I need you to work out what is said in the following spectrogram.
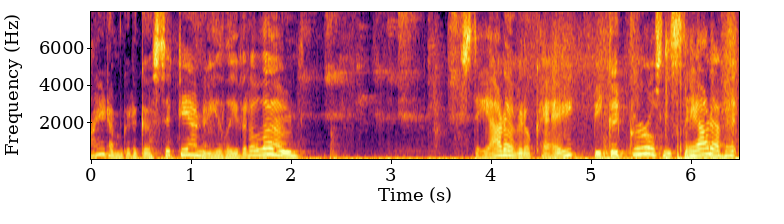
All right, I'm going to go sit down. Now you leave it alone. Stay out of it, okay? Be good girls and stay out of it.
